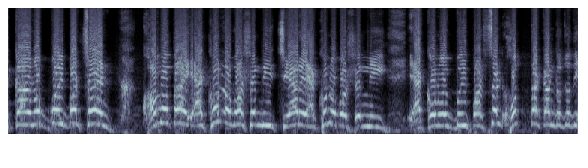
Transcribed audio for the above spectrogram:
একানব্বই পার্সেন্ট ক্ষমতায় এখনও বসেননি, চেয়ারে এখনও বসেননি। একানব্বই পার্সেন্ট হত্যাকাণ্ড যদি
